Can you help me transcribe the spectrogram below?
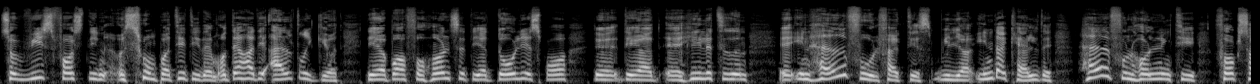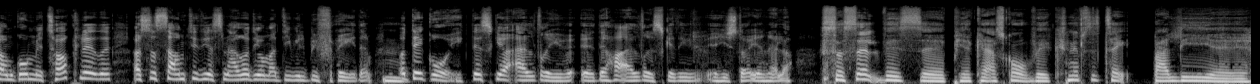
så vis først din sympati til dem. Og det har de aldrig gjort. Det er bare forhåndset, det er dårlige sprog, det, det er uh, hele tiden uh, en hadefuld, faktisk, vil jeg endda kalde det, hadefuld holdning til folk, som går med tørklæde, og så samtidig snakker de om, at de vil befri dem. Mm. Og det går ikke. Det sker aldrig. Uh, det har aldrig sket i historien heller. Så selv hvis uh, Pia Kærsgaard vil knipse bare lige øh,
